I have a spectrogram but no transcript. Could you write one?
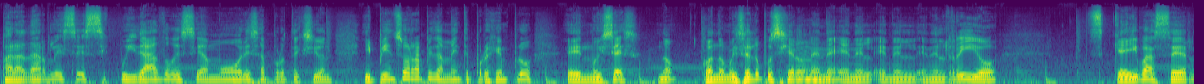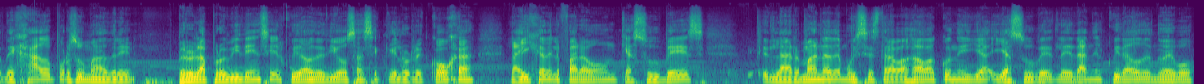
para darles ese cuidado, ese amor, esa protección. Y pienso rápidamente, por ejemplo, en Moisés, ¿no? Cuando Moisés lo pusieron en, el, en, el, en el río, que iba a ser dejado por su madre, pero la providencia y el cuidado de Dios hace que lo recoja la hija del faraón, que a su vez la hermana de Moisés trabajaba con ella y a su vez le dan el cuidado de nuevo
